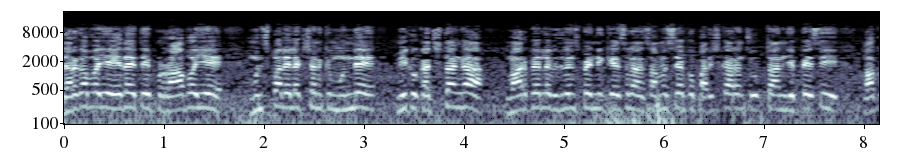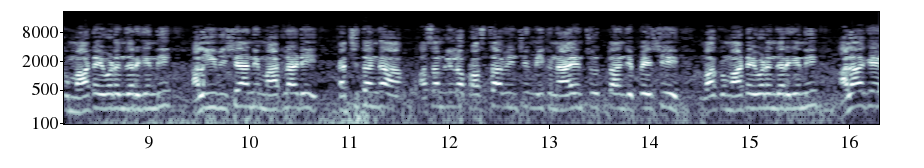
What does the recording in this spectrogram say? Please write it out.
జరగబోయే ఏదైతే ఇప్పుడు రాబోయే మున్సిపల్ ఎలక్షన్కి ముందే మీకు ఖచ్చితంగా మార్పేర్ల విజిలెన్స్ పెండింగ్ కేసుల సమస్యకు పరిష్కారం చూపుతా అని చెప్పేసి మాకు మాట ఇవ్వడం జరిగింది. అలా ఈ విషయాన్ని మాట్లాడి ఖచ్చితంగా అసెంబ్లీలో ప్రస్తావించి మీకు న్యాయం చూపుతా అని చెప్పేసి మాకు మాట ఇవ్వడం జరిగింది. అలాగే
